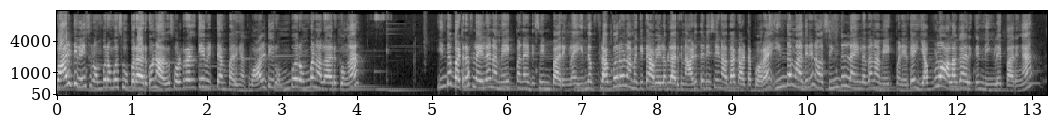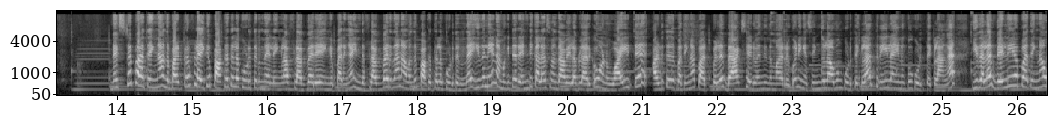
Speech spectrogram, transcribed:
குவாலிட்டி வைஸ் ரொம்ப ரொம்ப சூப்பரா இருக்கும். நான் அதை சொல்றதுக்கே விட்டேன் பாருங்க. குவாலிட்டி ரொம்ப ரொம்ப நல்லா இருக்குங்க. இந்த பட்டர்ஃப்ளைல நான் மேக் பண்ண டிசைன் பாருங்களேன். இந்த ஃப்ளவரும் நம்ம கிட்ட அவைலபிளா இருக்கு. நான் அடுத்த டிசைன் அதான் காட்ட போறேன். இந்த மாதிரி நான் சிங்கிள் லைன்ல தான் நான் மேக் பண்ணிருக்கேன் எவ்வளவு அழகா இருக்குன்னு நீங்களே பாருங்க. நெக்ஸ்ட் பாத்தீங்கன்னா அந்த பட்டர்ஃப்ளைக்கு பக்கத்துல கொடுத்திருந்தேன் இல்லைங்களா ஃப்ளவர் இங்க பாருங்க இந்த ஃப்ளவர் தான் நான் வந்து பக்கத்துல கொடுத்திருந்தேன். இதுலயே நம்ம கிட்ட ரெண்டு கலர்ஸ் வந்து அவைலபிளா இருக்கு. ஒன் ஒயிட் அடுத்தது பாத்தீங்கன்னா பர்பிள் பேக் சைடு வந்து இந்த மாதிரி இருக்கும். நீங்க சிங்கிளாவும் கொடுத்துக்கலாம் த்ரீ லைனுக்கும் கொடுத்துக்கலாங்க. இதெல்லாம் வெளியே பாத்தீங்கன்னா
